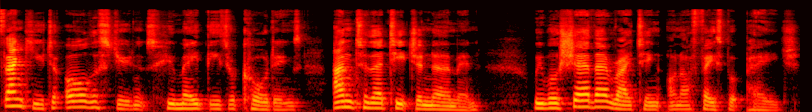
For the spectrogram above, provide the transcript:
Thank you to all the students who made these recordings and to their teacher Nermin. We will share their writing on our Facebook page.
